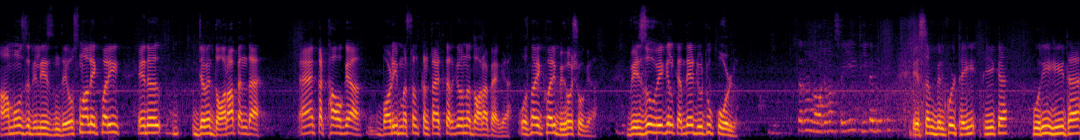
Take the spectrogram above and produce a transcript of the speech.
ਹਾਰਮੋਨਸ ਰਿਲੀਜ਼ ਹੁੰਦੇ ਉਸ ਨਾਲ ਇੱਕ ਵਾਰੀ ਇਹ ਜਿਵੇਂ ਦੌਰਾ ਪੈਂਦਾ ਐ ਇਕੱਠਾ ਹੋ ਗਿਆ ਬਾਡੀ ਮਸਲ ਕੰਟਰੈਕਟ ਕਰਕੇ ਉਹਨਾਂ ਦੌਰਾ ਪੈ ਗਿਆ ਉਸ ਨਾਲ ਇੱਕ ਵਾਰੀ ਬੇਹੋਸ਼ ਹੋ ਗਿਆ। ਵੇਜ਼ੋ ਵੇਗਲ ਕਹਿੰਦੇ ਡਿਊ ਟੂ ਕੋਲਡ ਸਰ ਉਹ ਨੌਜਵਾਨ ਸਹੀ ਠੀਕ ਹੈ ਬਿਲਕੁਲ? ਇਸ ਟਾਈਮ ਬਿਲਕੁਲ ਠੀਕ ਠੀਕ ਹੈ ਪੂਰੀ ਹੀਟ ਹੈ।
